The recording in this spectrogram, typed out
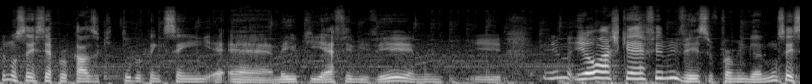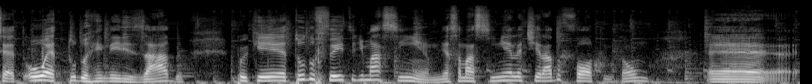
Eu não sei se é por causa que tudo tem que ser em, é, é, meio que FMV. E, e, eu acho que é FMV, se for me engano. Não sei se é. Ou é tudo renderizado, porque é tudo feito de massinha. E essa massinha ela é tirada foto. Então. É,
